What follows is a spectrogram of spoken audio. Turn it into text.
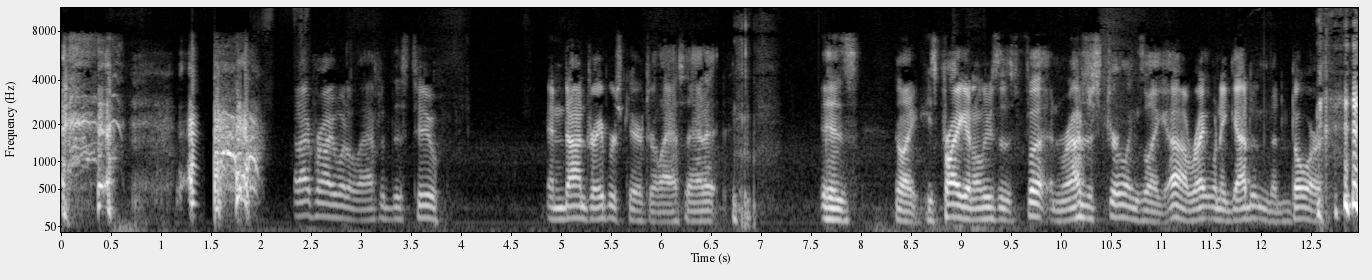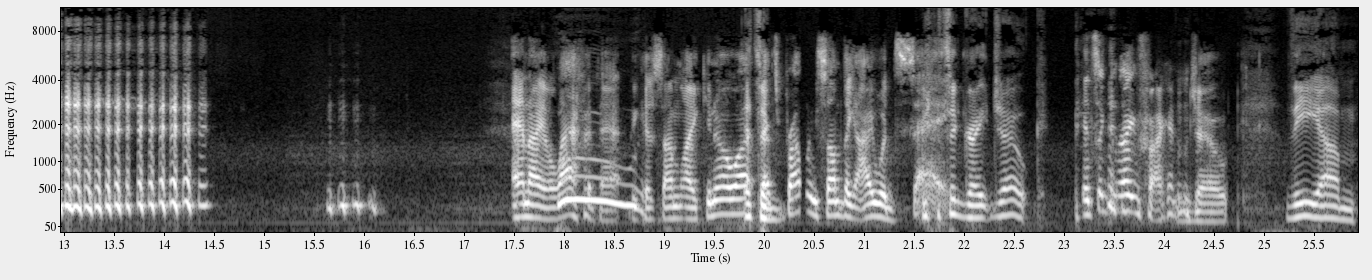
and I probably would have laughed at this too. And Don Draper's character laughs at it. Is like he's probably gonna lose his foot, and Roger Sterling's like, oh, right when he got in the door, and I laugh at that because I'm like, you know what? It's a- That's probably something I would say. it's a great joke. it's a great fucking joke. the um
